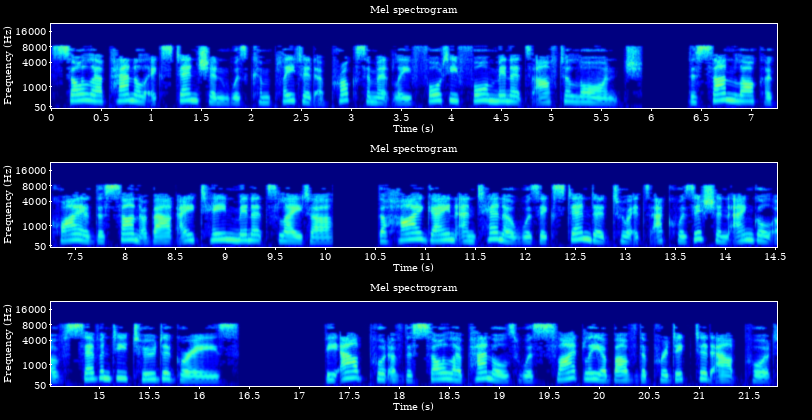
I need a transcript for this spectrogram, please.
Solar panel extension was completed approximately 44 minutes after launch. The Sun lock acquired the Sun about 18 minutes later. The high-gain antenna was extended to its acquisition angle of 72 degrees. The output of the solar panels was slightly above the predicted output.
